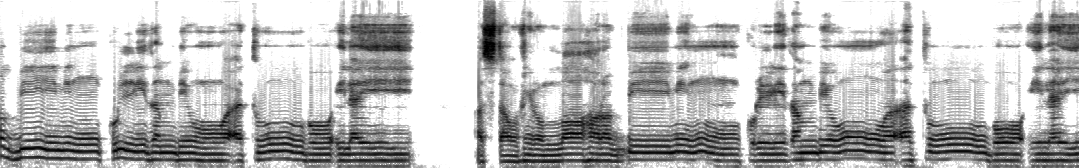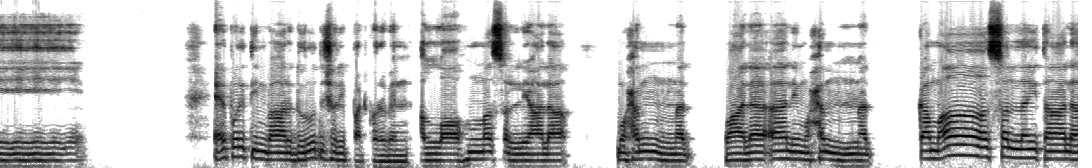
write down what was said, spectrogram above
রাব্বি মিন কুল্লি যামবি ওয়া আতুবু ইলাইহি। أستغفر الله ربي من كل ذنب وأتوب إليه এরপরে তিনবার দুরুদ শরীফ পাঠ করবেন আল্লাহুম্মা সাল্লি আলা মুহাম্মদ ওয়ালা আলি মুহাম্মদ কামা সাল্লাইতা আলা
